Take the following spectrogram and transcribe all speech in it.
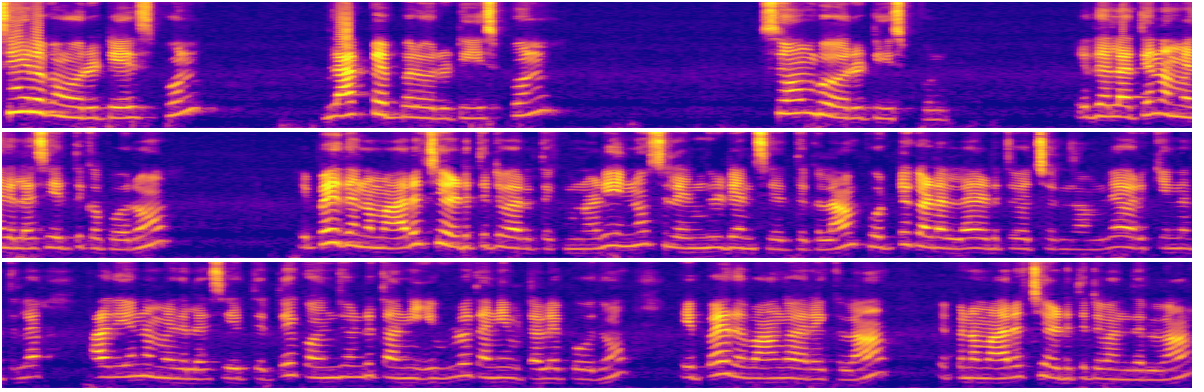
சீரகம் ஒரு டீஸ்பூன். பிளாக் பெப்பர் ஒரு டீஸ்பூன். சோம்பு ஒரு டீஸ்பூன். இது எல்லாத்தையும் நம்ம இதில் சேர்த்துக்க போகிறோம் இப்போ இதை நம்ம அரைச்சி எடுத்துகிட்டு வரதுக்கு முன்னாடி இன்னும் சில இன்க்ரீடியன்ட் சேர்த்துக்கலாம். பொட்டு கடலை எடுத்து வச்சுருந்தோம் இல்லையா? ஒரு கிண்ணத்தில் அதையும் நம்ம இதில் சேர்த்துட்டு கொஞ்சோண்டு தண்ணி இவ்வளோ தண்ணி விட்டாலே போதும். இப்போ இதை வாங்க அரைக்கலாம். இப்போ நம்ம அரைச்சி எடுத்துகிட்டு வந்துடலாம்.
